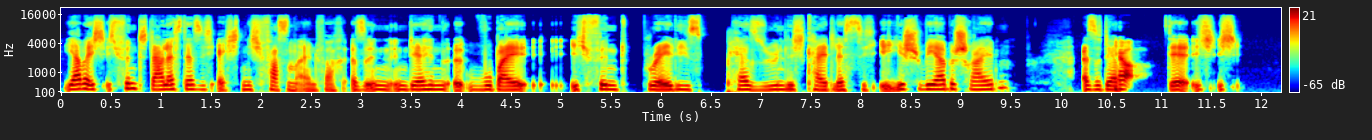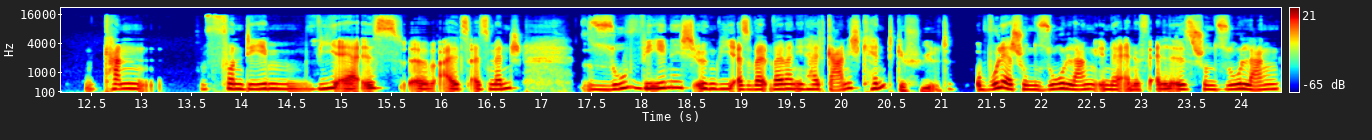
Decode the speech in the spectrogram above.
Ja, aber ich, ich finde, da lässt er sich echt nicht fassen einfach. Also in, in der Hin, äh, wobei ich finde, Bradys Persönlichkeit lässt sich eh schwer beschreiben. Also der, ja. der, ich, ich kann von dem, wie er ist, äh, als, als Mensch, so wenig irgendwie, also weil, weil man ihn halt gar nicht kennt gefühlt. Obwohl er schon so lang in der NFL ist, schon so lang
